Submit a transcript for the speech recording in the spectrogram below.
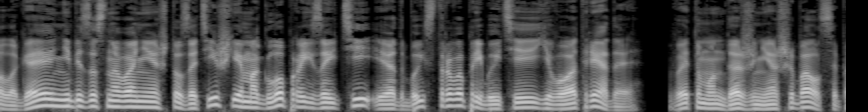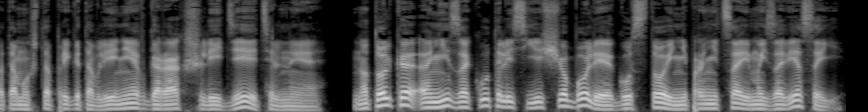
полагая не без основания, что затишье могло произойти и от быстрого прибытия его отряда. В этом он даже не ошибался, потому что приготовления в горах шли деятельные. Но только они закутались еще более густой непроницаемой завесой,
